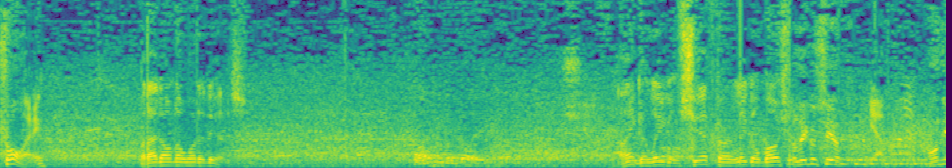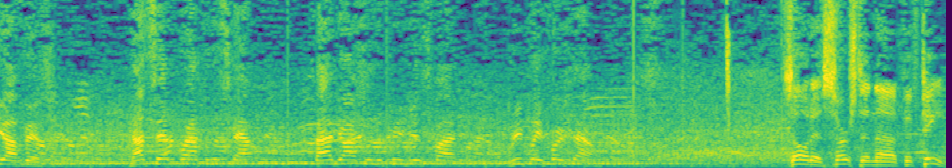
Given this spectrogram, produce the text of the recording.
Troy, but I don't know what it is. I think a legal shift or a legal motion. Illegal shift. Yeah. On the offense. Not set for after the snap. Five yards from the previous spot. Replay first down. So it is Thurston uh, 15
